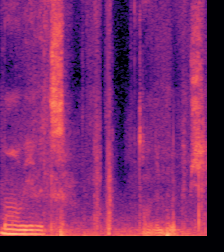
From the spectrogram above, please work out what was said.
Mavi evet. Tam da böyle bir şey.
